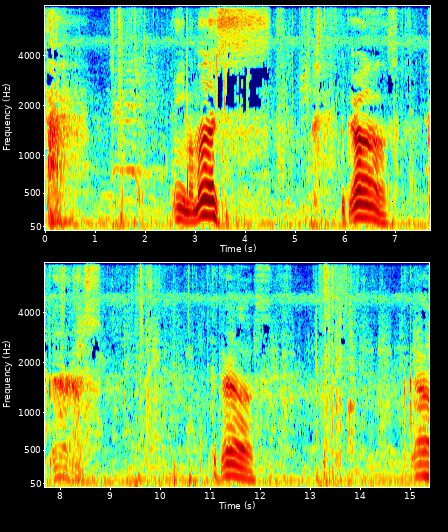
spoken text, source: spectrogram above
Hey, mamas. Good girls. Good girls. Good girls. Good girl.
